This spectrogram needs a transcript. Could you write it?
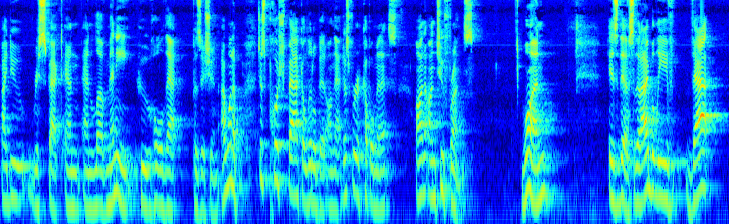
I do respect and, and love many who hold that position, I want to just push back a little bit on that, just for a couple minutes, on, on two fronts. One is this, that I believe that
